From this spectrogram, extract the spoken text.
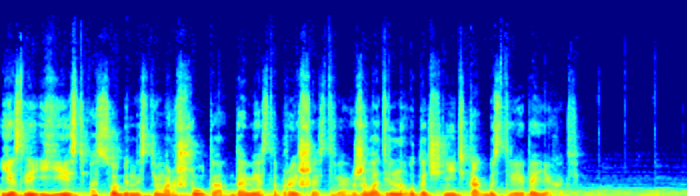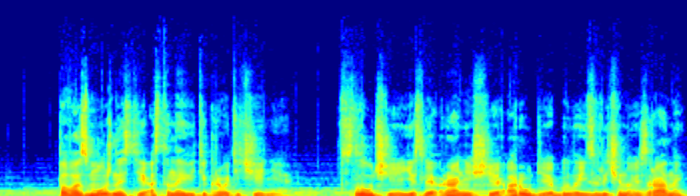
Если есть особенности маршрута до места происшествия, желательно уточнить, как быстрее доехать. По возможности остановите кровотечение. В случае, если ранящее орудие было извлечено из раны,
